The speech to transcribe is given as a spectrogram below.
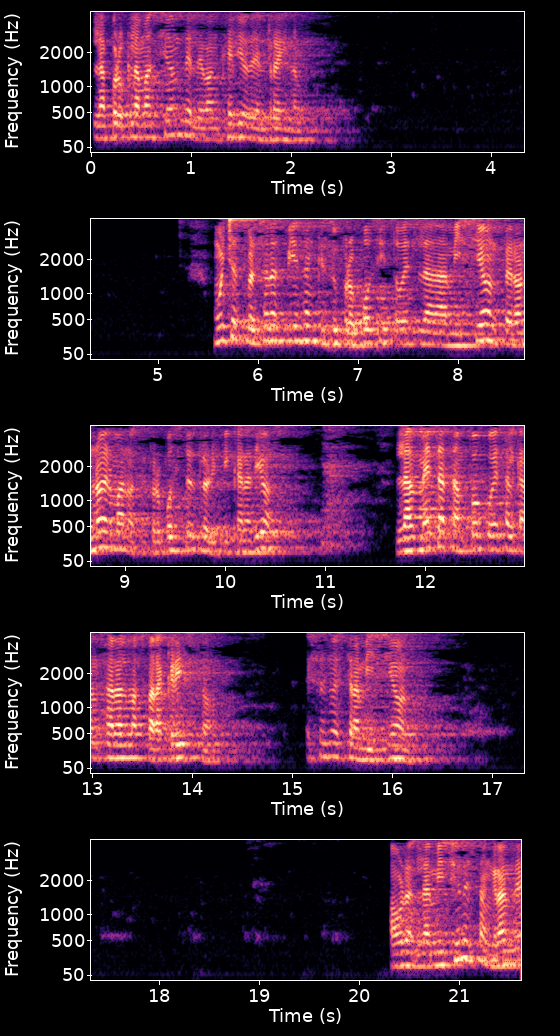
La proclamación del Evangelio del Reino. Muchas personas piensan que su propósito es la misión, pero no, hermanos, el propósito es glorificar a Dios. La meta tampoco es alcanzar almas para Cristo. Esa es nuestra misión. Ahora, la misión es tan grande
